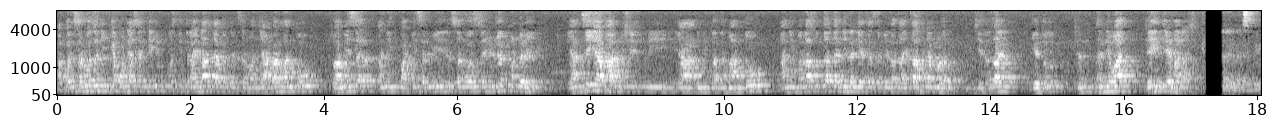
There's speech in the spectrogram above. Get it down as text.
आपण सर्वजण इतक्या मोठ्या संख्येने उपस्थित राहिला त्याबद्दल सर्वांचे आभार मानतो. स्वामी सर आणि बाकी सर्व सर्व संयोजक मंडळी यांचेही आभार विशेष मी या निमित्तानं मानतो. आणि मला सुद्धा त्या निलंग्याच्या सभेला जायचं असल्यामुळं तुमची रजा घेतो. जन- धन्यवाद. जय हिंद जय महाराष्ट्र. व्यासपीठ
